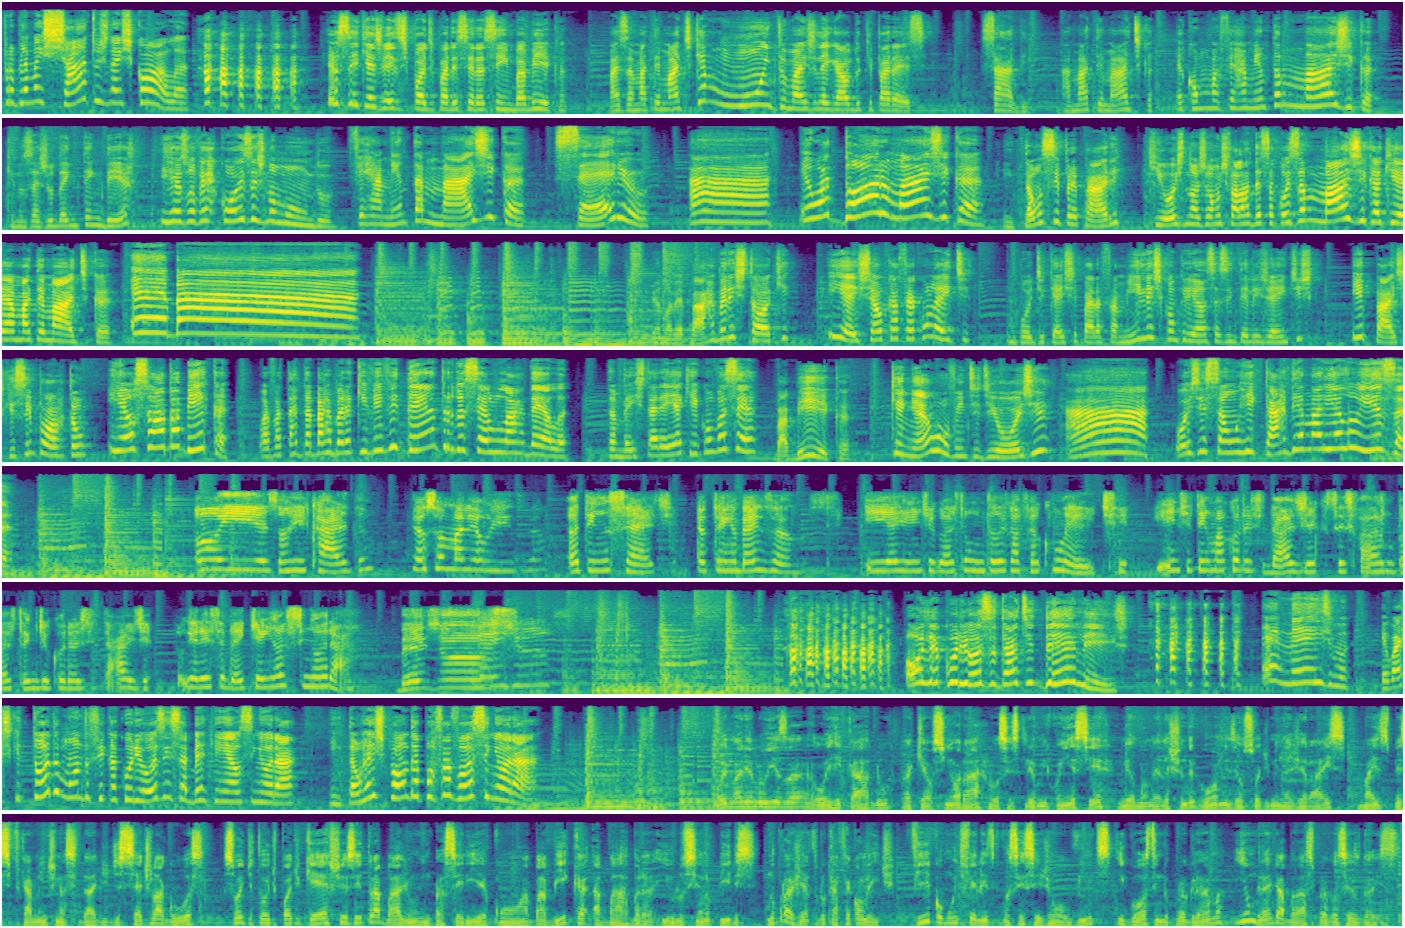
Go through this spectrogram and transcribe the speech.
Problemas chatos na escola. Eu sei que às vezes pode parecer assim, Babica, mas a matemática é muito mais legal do que parece. Sabe, a matemática é como uma ferramenta mágica que nos ajuda a entender e resolver coisas no mundo. Ferramenta mágica? Sério? Ah, eu adoro mágica! Então se prepare, que hoje nós vamos falar dessa coisa mágica que é a matemática. Eba! É Bárbara Stock e este é o Café com Leite, um podcast para famílias com crianças inteligentes e pais que se importam. E eu sou a Babica, o avatar da Bárbara que vive dentro do celular dela. Também estarei aqui com você. Babica, quem é o ouvinte de hoje? Ah, hoje são o Ricardo e a Maria Luísa. Oi, eu sou o Ricardo. Eu sou a Maria Luísa. Eu tenho sete. Eu tenho 10 anos. E a gente gosta muito do café com leite. E a gente tem uma curiosidade, já que vocês falaram bastante de curiosidade. Eu queria saber quem é o senhor A. Beijos! Beijos! Olha a curiosidade deles! É mesmo? Eu acho que todo mundo fica curioso em saber quem é o Sr. A. Então responda, por favor, Sr. Oi Maria Luísa, oi Ricardo, aqui é o Senhor A, vocês queriam me conhecer, meu nome é Alexandre Gomes, eu sou de Minas Gerais, mais especificamente na cidade de Sete Lagoas, sou editor de podcasts e trabalho em parceria com a Babica, a Bárbara e o Luciano Pires no projeto do Café com Leite. Fico muito feliz que vocês sejam ouvintes e gostem do programa e um grande abraço para vocês dois.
